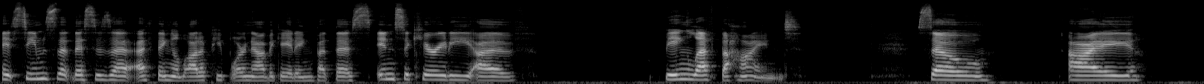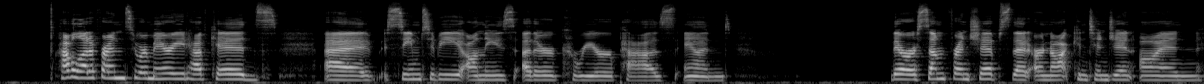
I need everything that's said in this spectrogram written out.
it seems that this is a, a thing a lot of people are navigating, but this insecurity of being left behind. So I have a lot of friends who are married, have kids, uh, seem to be on these other career paths. And there are some friendships that are not contingent on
